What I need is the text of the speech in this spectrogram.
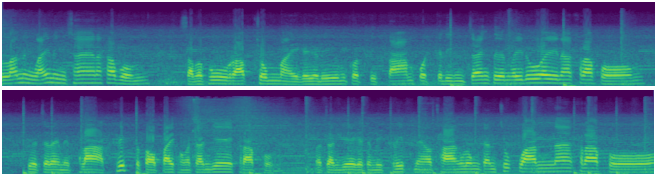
นละหนึ่งไลค์หนึ่งแชร์นะครับผมสำหรับผู้รับชมใหม่ก็อย่าลืมกดติดตามกดกระดิ่งแจ้งเตือนไว้ด้วยนะครับผม เพื่อจะได้ไม่พลาดคลิปต่อไปของอาจารย์เย่ครับผม อาจารย์เย่ก็จะมีคลิปแนวทางลงกันทุกวันนะครับผม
